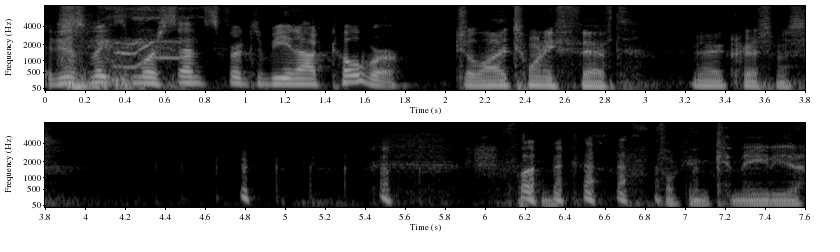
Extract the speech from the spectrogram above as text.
It just makes more sense for it to be in October. july 25th merry christmas fucking, fucking canada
